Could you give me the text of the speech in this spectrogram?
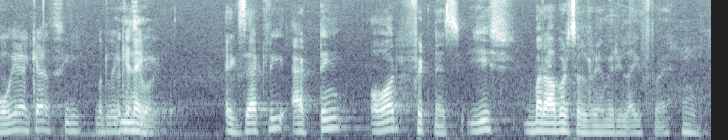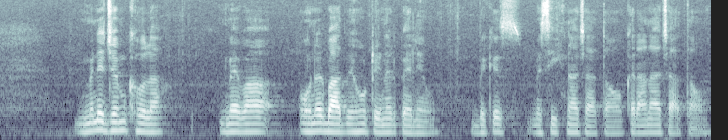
हो गया क्या सीन मतलब कैसे नहीं एग्जैक्टली एक्टिंग और फिटनेस ये बराबर चल रहे हैं मेरी लाइफ में। हम्म। मैंने जिम खोला मैं वहाँ ओनर बाद में हूँ ट्रेनर पहले हूँ बिकॉज़ मैं सीखना चाहता हूँ कराना चाहता हूँ।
